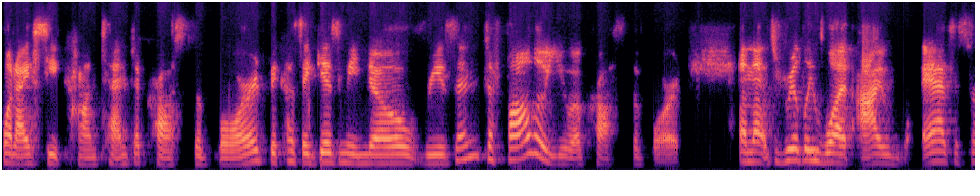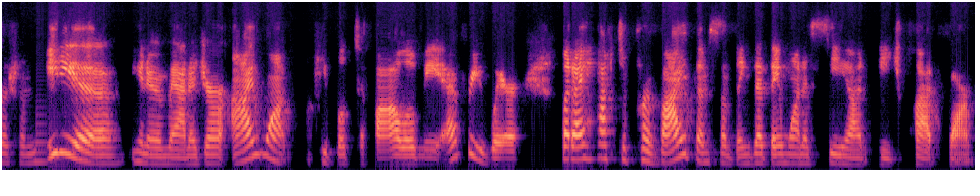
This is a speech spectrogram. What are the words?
when I see content across the board because it gives me no reason to follow you across the board. And that's really what I, as a social media, you know, manager, I want people to follow me everywhere, but I have to provide them something that they want to see on each platform.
